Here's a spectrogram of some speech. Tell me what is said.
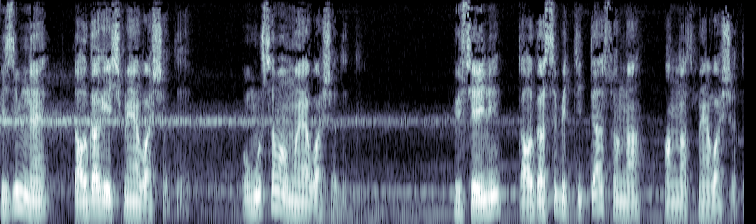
Bizimle dalga geçmeye başladı. Umursamamaya başladık. Hüseyin'in dalgası bittikten sonra anlatmaya başladı.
